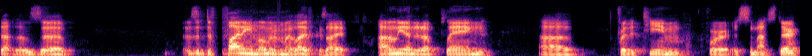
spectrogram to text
that, that was a it was a defining moment in my life because I I only ended up playing uh, for the team for a semester.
